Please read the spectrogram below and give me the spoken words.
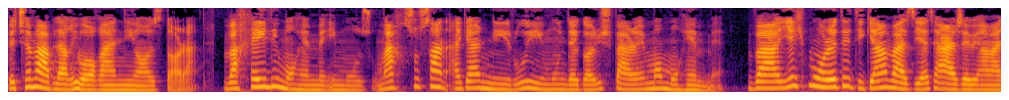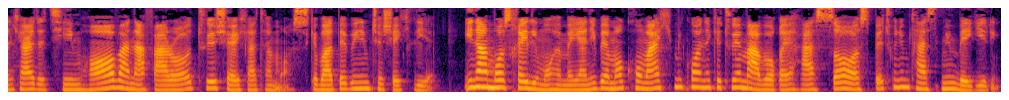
به چه مبلغی واقعا نیاز دارن. و خیلی مهمه این موضوع. مخصوصا اگر نیروی موندگاریش برای ما مهمه. و یک مورد دیگه هم وضعیت ارزیابی عملکرد تیم ها و نفرات توی شرکت ماست که باید ببینیم چه شکلیه. این هم باز خیلی مهمه. یعنی به ما کمک می‌کنه که توی مواقع حساس بتونیم تصمیم بگیریم.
